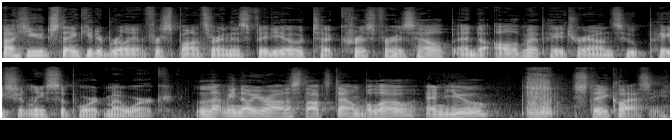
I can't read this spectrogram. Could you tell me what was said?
A huge thank you to Brilliant for sponsoring this video, to Chris for his help, and to all of my Patreons who patiently support my work. Let me know your honest thoughts down below, and you, stay classy.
